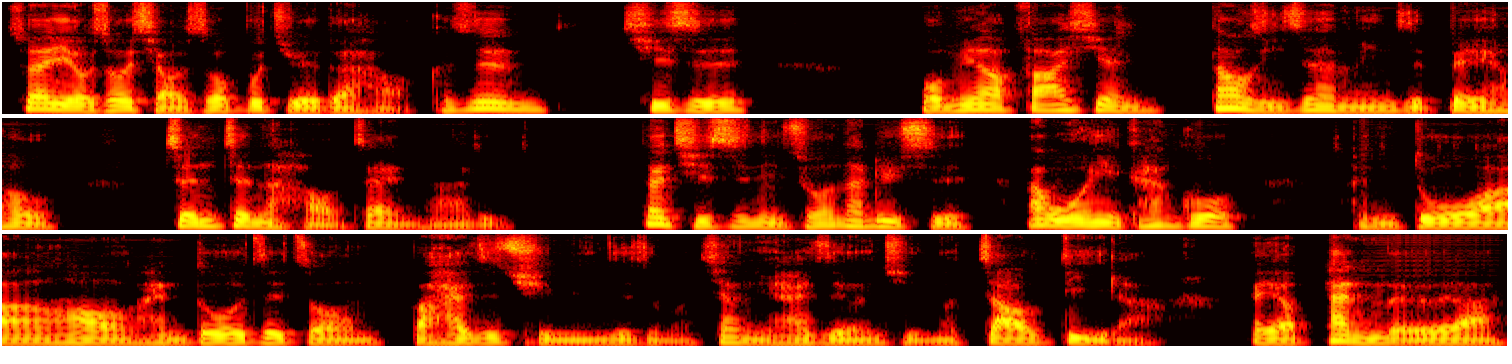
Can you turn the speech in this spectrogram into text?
虽然有时候小时候不觉得好，可是其实我们要发现到底这个名字背后真正的好在哪里。但其实你说那律师啊，我也看过很多啊，哈，很多这种把孩子取名字什么，像女孩子有人取什么招娣啦，还有盼儿啦、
